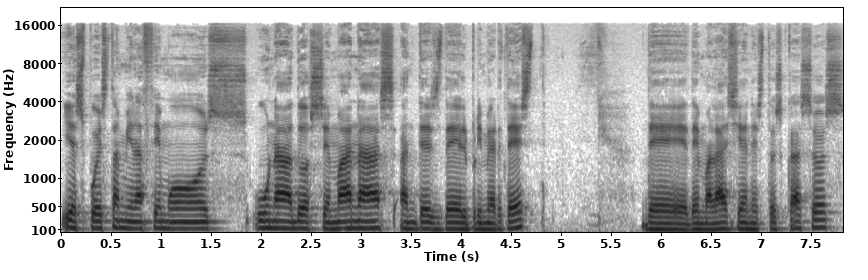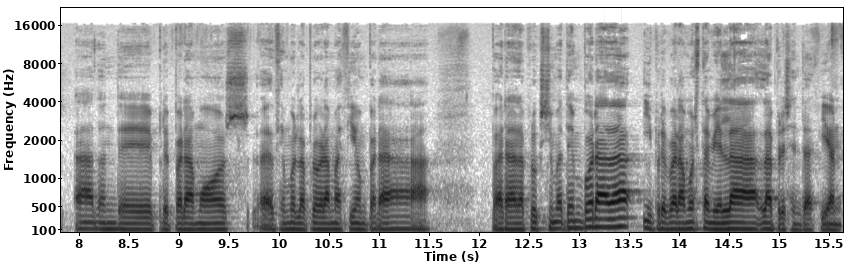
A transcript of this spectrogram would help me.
Y después también hacemos una o dos semanas antes del primer test de, Malasia en estos casos, donde preparamos, hacemos la programación para, para la próxima temporada y preparamos también la, la presentación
